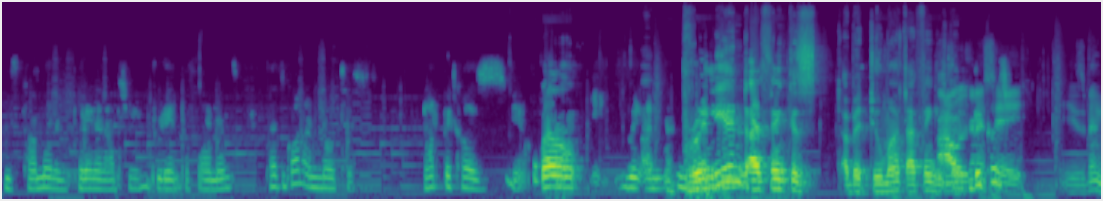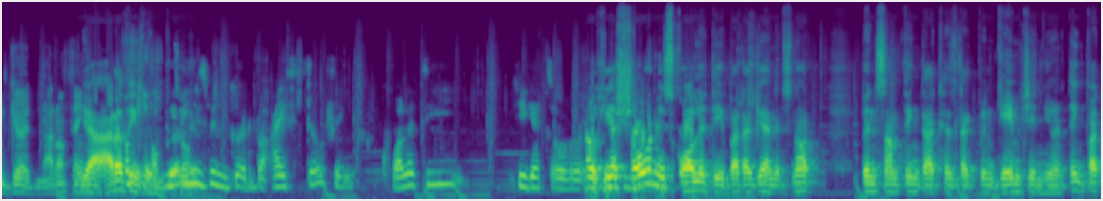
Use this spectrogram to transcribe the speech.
he's come in and put in an absolutely brilliant performance that's gone unnoticed. Not because you know, Well, we, and we- brilliant, I think, is a bit too much. I think he's I was gonna Because- say he's been good. I don't think. yeah, I don't think Okay, he's been maybe he's been good, but I still think quality he gets over. No, he has shown his quality, but again, it's not been something that has like been game changing or anything. But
